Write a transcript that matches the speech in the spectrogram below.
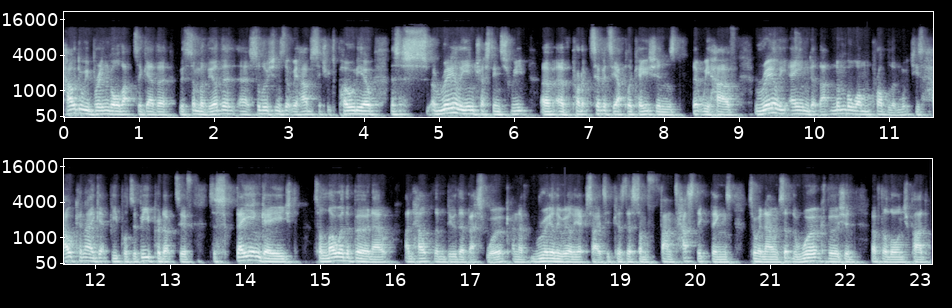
how do we bring all that together with some of the other uh, solutions that we have citrix podio there's a, a really interesting suite of, of productivity applications that we have really aimed at that number one problem which is how can i get people to be productive to stay engaged to lower the burnout and help them do their best work. And I'm really, really excited because there's some fantastic things to announce at the work version of the Launchpad,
